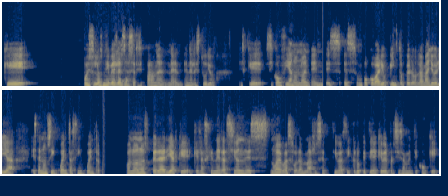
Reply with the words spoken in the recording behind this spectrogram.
que pues los niveles ya se participaron en el estudio es que si confían o no, es, un poco variopinto, pero la mayoría está en un 50-50. Cuando uno esperaría que, las generaciones nuevas fueran más receptivas y creo que tiene que ver precisamente con que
